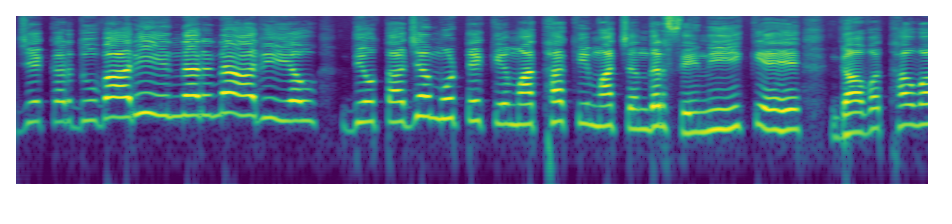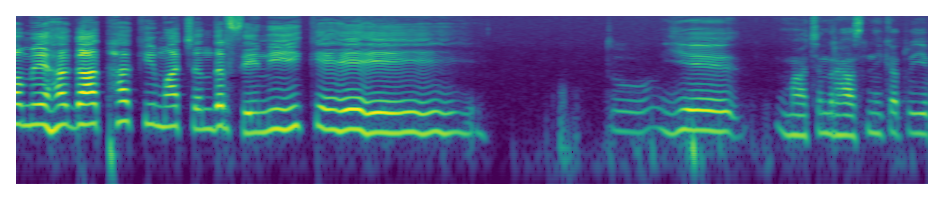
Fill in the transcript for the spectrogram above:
जेकर दुबारी नर नारी औ, देवता मोटे के माथा की माँ चंद्र सेनी के। गावत हवा में हगा था कि माँ चंद्र सेनी के। तो ये माँ चंद्र हासनी का तो ये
